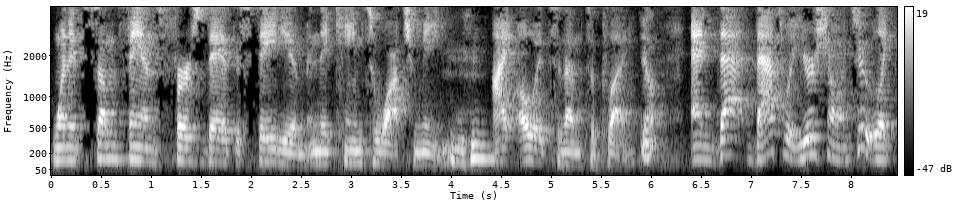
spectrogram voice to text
when it's some fans' first day at the stadium and they came to watch me. Mm-hmm. I owe it to them to play. Yep. And that that's what you're showing too. Like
